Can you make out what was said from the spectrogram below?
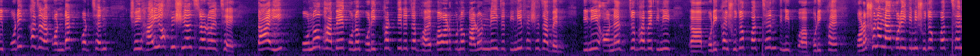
এই পরীক্ষা যারা কন্ডাক্ট করছেন, সেই হাই অফিসিয়ালসরা রয়েছে, তাই কোনোভাবে কোনো পরীক্ষার্থীর এটা ভয় পাওয়ার কোনো কারণ নেই যে তিনি ফেসে যাবেন। তিনি অন্যায্যভাবে তিনি পরীক্ষায় সুযোগ পাচ্ছেন, তিনি পরীক্ষায় পড়াশোনা না করেই তিনি সুযোগ পাচ্ছেন,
